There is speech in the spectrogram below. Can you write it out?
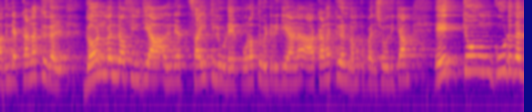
അതിന്റെ കണക്കുകൾ ഗവൺമെന്റ് ഓഫ് ഇന്ത്യ അതിന്റെ സൈറ്റിലൂടെ പുറത്തുവിട്ടിരിക്കുകയാണ്. ആ കണക്കുകൾ നമുക്ക് പരിശോധിക്കാം. ഏറ്റവും കൂടുതൽ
